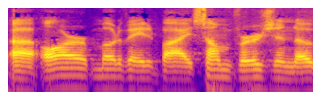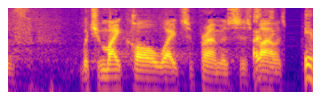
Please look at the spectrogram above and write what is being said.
uh, are motivated by some version of what you might call white supremacist violence. Hmm.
